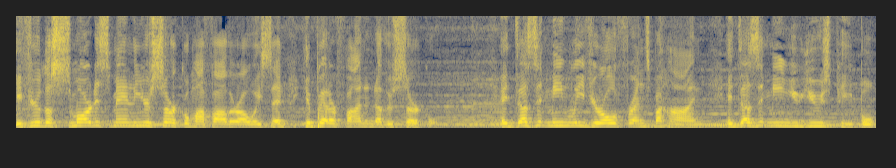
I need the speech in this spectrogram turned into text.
If you're the smartest man in your circle, my father always said, you better find another circle. It doesn't mean leave your old friends behind. It doesn't mean you use people.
